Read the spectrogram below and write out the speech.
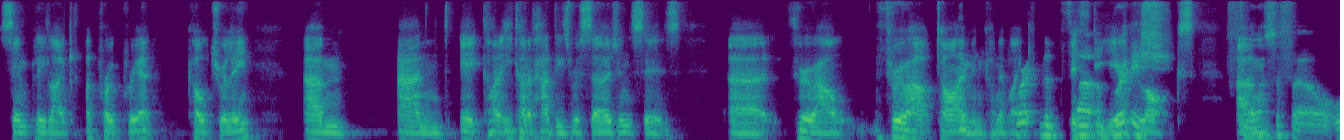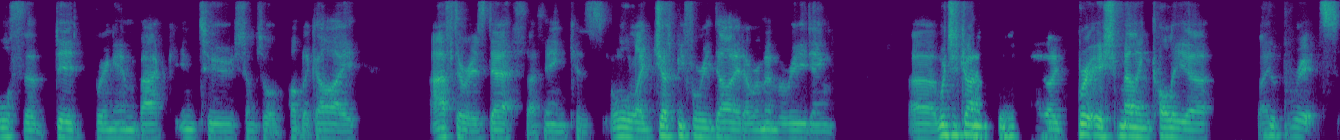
simply like appropriate culturally. Um, and it kind of he kind of had these resurgences uh, throughout throughout time in kind of like Brit- the, 50 uh, year British blocks. Um, philosopher or author did bring him back into some sort of public eye after his death, I think, because or like just before he died, I remember reading, uh, which is kind of like British melancholia like the Brits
